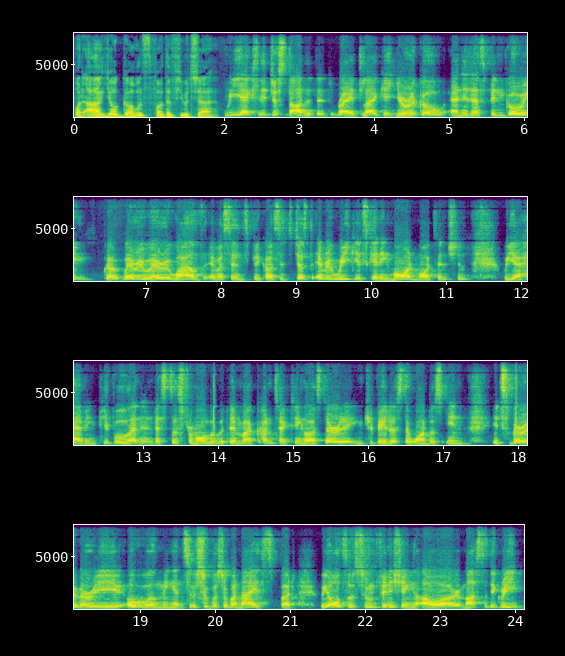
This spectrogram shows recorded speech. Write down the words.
what are your goals for the future? We actually just started it, right, like a year ago, and it has been going very very wild ever since because it's just every week it's getting more and more attention. We are having people and investors from all over denmark contacting us. There are incubators that want us in. It's very very overwhelming and super super nice but we also soon finishing our master degree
